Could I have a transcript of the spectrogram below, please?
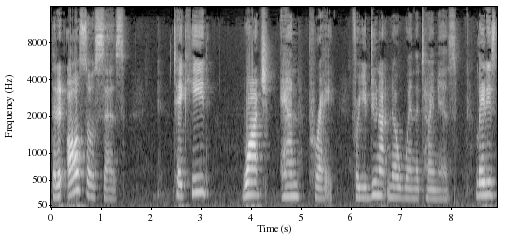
that it also says, take heed, watch, and pray for you do not know when the time is. Ladies,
